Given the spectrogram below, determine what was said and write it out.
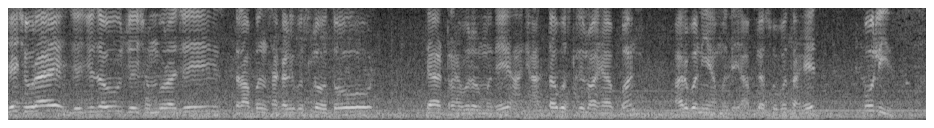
जय शिवराय जय जिजाऊ जय शंभूराजे. तर आपण सकाळी बसलो होतो त्या ट्रॅव्हलरमध्ये आणि आता बसलेलो आहे आपण अर्बनियामध्ये. आपल्यासोबत आहेत पोलीस.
